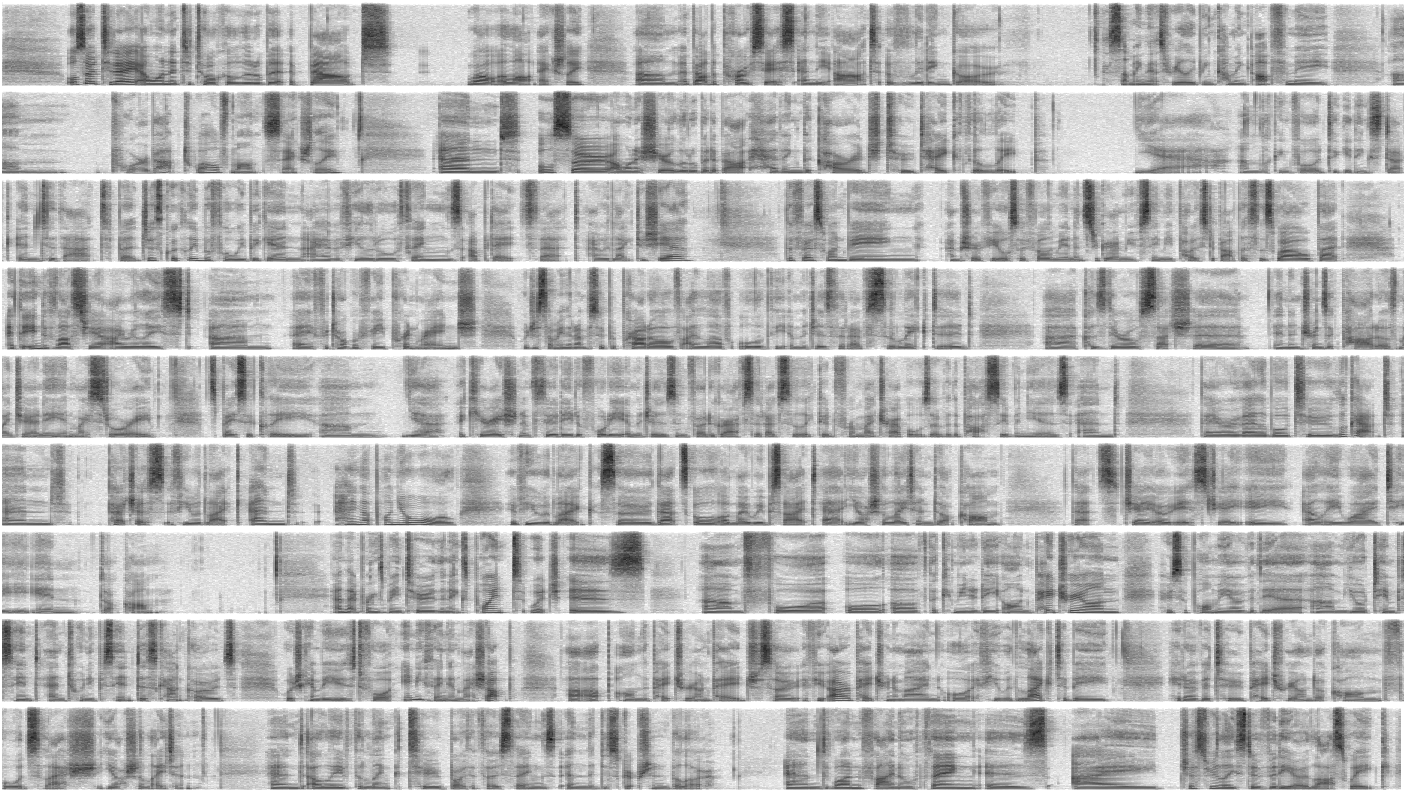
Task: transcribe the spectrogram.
also, today I wanted to talk a little bit about well, a lot actually, um, about the process and the art of letting go. Something that's really been coming up for me um, for about 12 months actually. And also, I want to share a little bit about having the courage to take the leap. Yeah, I'm looking forward to getting stuck into that. But just quickly before we begin, I have a few little things, updates that I would like to share. The first one being I'm sure if you also follow me on Instagram, you've seen me post about this as well. But at the end of last year, I released um, a photography print range, which is something that I'm super proud of. I love all of the images that I've selected because uh, they're all such a, an intrinsic part of my journey and my story. It's basically, um, yeah, a curation of 30 to 40 images and photographs that I've selected from my travels over the past seven years. And they are available to look at and purchase if you would like and hang up on your wall if you would like. So that's all on my website at josjeleyten.com. That's J O S J E L E Y T E N.com. And that brings me to the next point, which is um, for all of the community on Patreon who support me over there, um, your 10% and 20% discount codes, which can be used for anything in my shop are up on the Patreon page. So if you are a patron of mine or if you would like to be, head over to patreon.com forward slash Josje Leyten. And I'll leave the link to both of those things in the description below. And one final thing is I just released a video last week.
